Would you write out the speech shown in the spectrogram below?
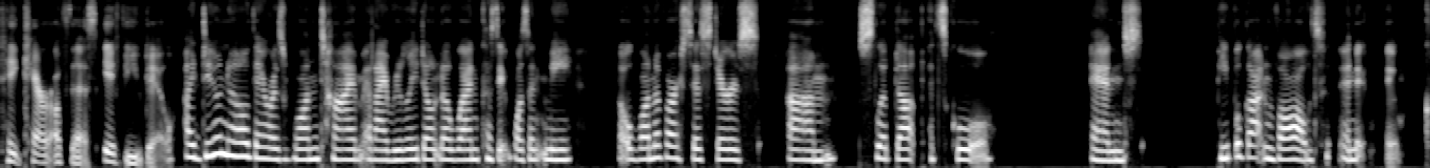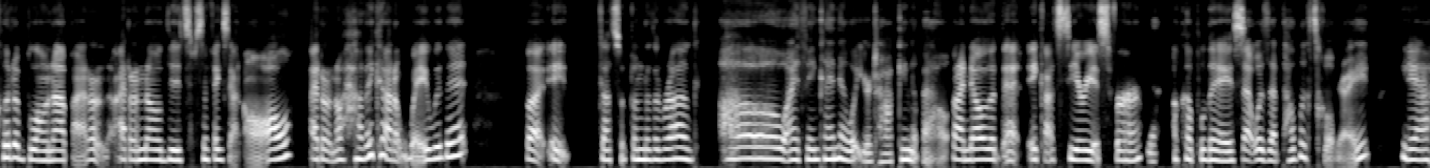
take care of this if you do. I do know there was one time, and I really don't know when because it wasn't me, but one of our sisters, um, slipped up at school and people got involved and it, it could have blown up. I don't I don't know the specifics at all. I don't know how they got away with it, but it got swept under the rug. Oh, I think I know what you're talking about. I know that, that it got serious for yeah. a couple days. That was at public school, right? Yeah.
